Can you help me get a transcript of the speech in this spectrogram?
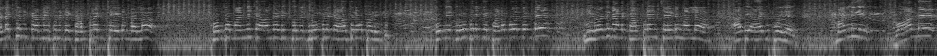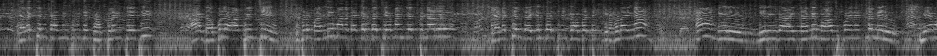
ఎలక్షన్ కమిషన్కి కంప్లైంట్ చేయడం వల్ల కొంతమందికి ఆల్రెడీ కొన్ని గ్రూపులకి ఆసరా పడింది. కొన్ని గ్రూపులకి పడబోతుంటే ఈ రోజు వాళ్ళ కంప్లైంట్ చేయడం వల్ల అవి ఆగిపోయాయి. మళ్ళీ వాళ్ళే ఎలక్షన్ కమిషన్కి కంప్లైంట్ చేసి ఆ డబ్బులు ఆపించి ఇప్పుడు మళ్ళీ మన దగ్గరకు వచ్చి ఏమని చెప్తున్నారు? ఎలక్షన్ దగ్గరకు వచ్చినాయి కాబట్టి ఎవడైనా మీరు మీరు ఇంకా ఆయన నమ్మి మోసపోయినట్లు మీరు మేము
